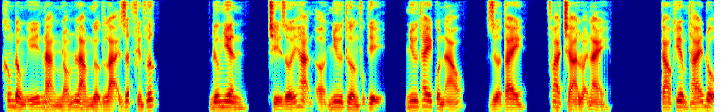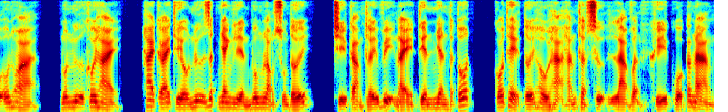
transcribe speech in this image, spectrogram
không đồng ý nàng nhóm làm ngược lại rất phiền phức. Đương nhiên, chỉ giới hạn ở như thường phục thị, như thay quần áo, rửa tay, pha trà loại này cao khiêm thái độ ôn hòa, ngôn ngữ khôi hài, hai cái thiếu nữ rất nhanh liền buông lỏng xuống tới, chỉ cảm thấy vị này tiên nhân thật tốt, có thể tới hầu hạ hắn thật sự là vận khí của các nàng.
